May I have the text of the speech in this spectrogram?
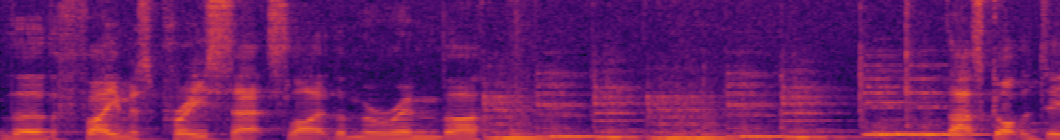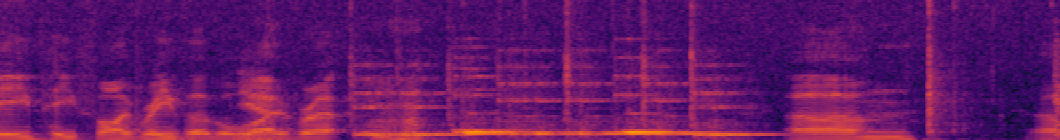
the, the famous presets like the marimba. That's got the DEP5 reverb all yeah. over it. Mm -hmm. um, uh,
